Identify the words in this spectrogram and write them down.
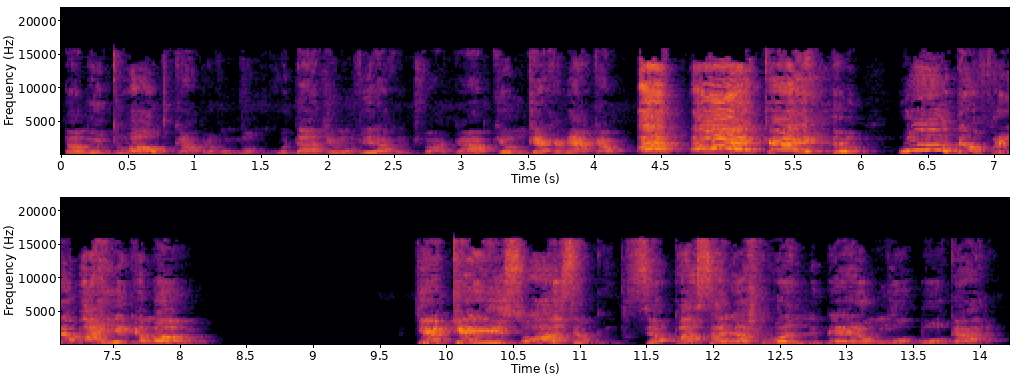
Tá muito alto, cabra. Vamos, vamos cuidar, de vamos virar devagar, porque eu não quero que a minha cabra... Ah! Ai, caiu! Uh, deu frio na barriga, mano! Que que é isso? Ó, se eu, se eu passar ali, eu acho que eu vou liberar um robô, cara.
